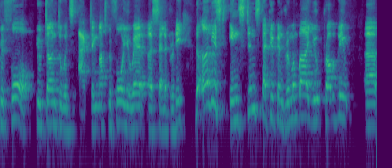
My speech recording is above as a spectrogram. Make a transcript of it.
before you turned towards acting, much before you were a celebrity, the earliest instance that you can remember, you probably uh,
